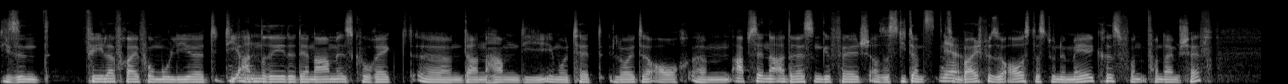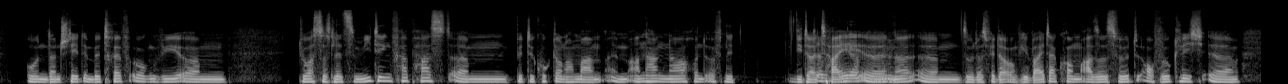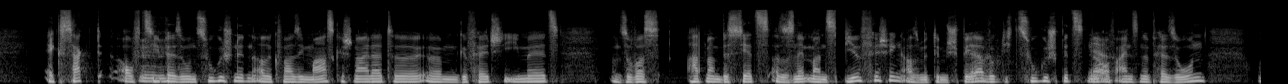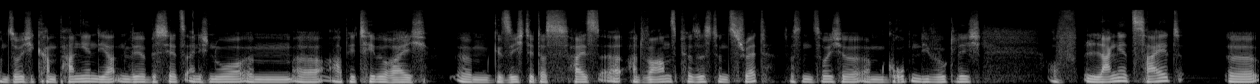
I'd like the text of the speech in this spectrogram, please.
die sind fehlerfrei formuliert, die mhm. Anrede, der Name ist korrekt, äh, dann haben die Emotet-Leute auch ähm, Absenderadressen gefälscht. Also es sieht dann ja. zum Beispiel so aus, dass du eine Mail kriegst von, von deinem Chef und dann steht im Betreff irgendwie, ähm, du hast das letzte Meeting verpasst, ähm, bitte guck doch nochmal im, im Anhang nach und öffnet die Datei, ja. äh, mhm. ne, ähm, so dass wir da irgendwie weiterkommen. Also es wird auch wirklich äh, exakt auf mhm. Zielpersonen zugeschnitten, also quasi maßgeschneiderte, ähm, gefälschte E-Mails. Und sowas hat man bis jetzt, also das nennt man Spearfishing, also mit dem Speer ja. wirklich zugespitzt ne, ja. auf einzelne Personen. Und solche Kampagnen, die hatten wir bis jetzt eigentlich nur im äh, APT-Bereich ähm, gesichtet. Das heißt äh, Advanced Persistent Threat. Das sind solche ähm, Gruppen, die wirklich auf lange Zeit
